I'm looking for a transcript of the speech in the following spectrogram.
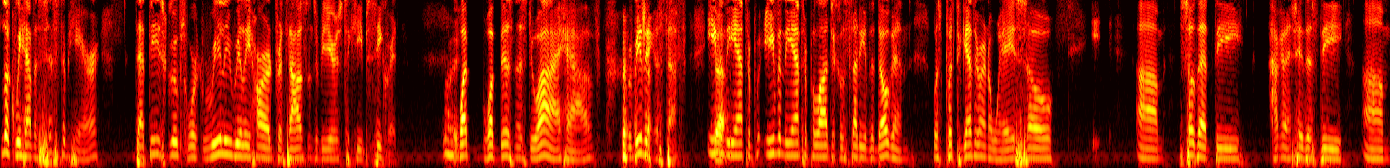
look, we have a system here that these groups worked really, really hard for thousands of years to keep secret. right. What what business do I have revealing this stuff? Even Yeah. the anthrop- even the anthropological study of the Dogon was put together in a way so um, so that the how can I say this the um,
